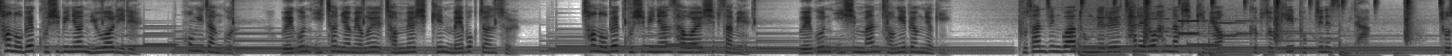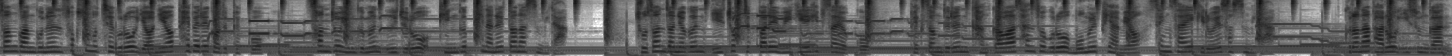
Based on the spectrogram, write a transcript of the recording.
1592년 6월 1일 홍희 장군 왜군 2천여 명을 전멸시킨 매복 전술 1592년 4월 13일 왜군 20만 정예 병력이 부산진과 동래를 차례로 함락시키며 급속히 북진했습니다. 조선 광군은 속수무책으로 연이어 패배를 거듭했고 선조 임금은 의주로 긴급 피난을 떠났습니다. 조선 전역은 일촉즉발의 위기에 휩싸였고 백성들은 강가와 산속으로 몸을 피하며 생사의 기로에 섰습니다. 그러나 바로 이 순간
